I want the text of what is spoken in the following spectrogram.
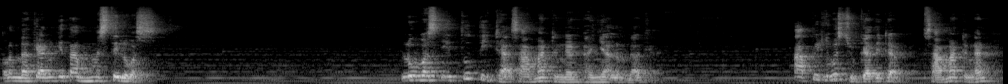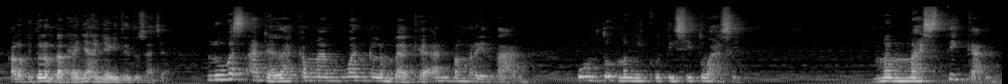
Kelembagaan kita mesti luwes. Luwes itu tidak sama dengan banyak lembaga. Tapi luwes juga tidak sama dengan kalau gitu lembaganya hanya itu-itu saja. Luwes adalah kemampuan kelembagaan pemerintahan untuk mengikuti situasi. Memastikan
